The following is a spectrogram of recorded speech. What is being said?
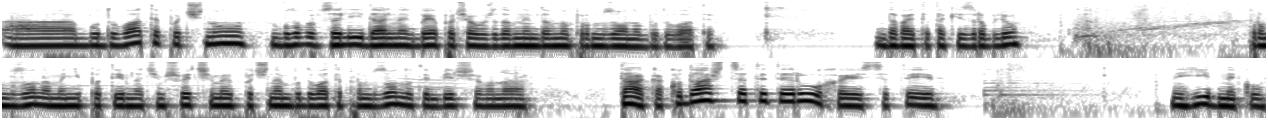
А будувати почну. Було б взагалі ідеально, якби я почав вже давним-давно промзону будувати. Давайте так і зроблю. Промзона мені потрібна. Чим швидше ми почнемо будувати промзону, тим більше вона. Так, а куди ж це ти, ти рухаєшся, ти. Негіднику.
